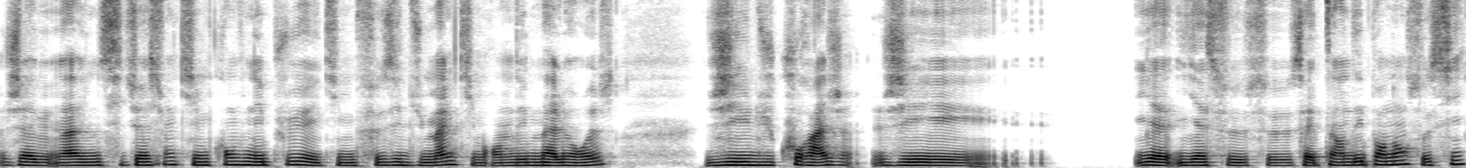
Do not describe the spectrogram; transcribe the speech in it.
à une situation qui me convenait plus et qui me faisait du mal, qui me rendait malheureuse. J'ai eu du courage, j'ai, il y a, y a ce, cette indépendance aussi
